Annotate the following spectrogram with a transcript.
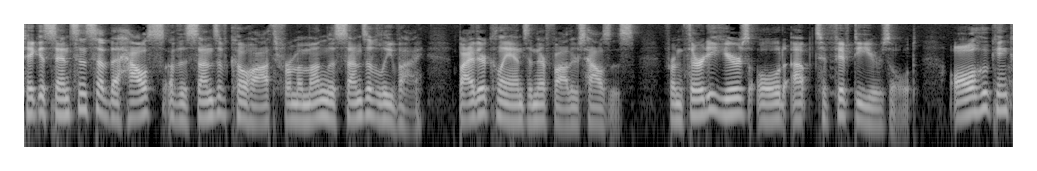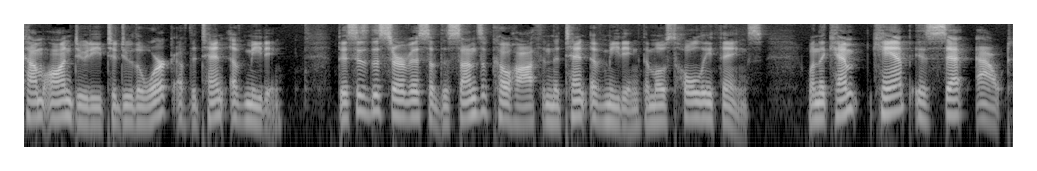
Take a census of the house of the sons of Kohath from among the sons of Levi, by their clans and their fathers' houses, from thirty years old up to fifty years old, all who can come on duty to do the work of the tent of meeting. This is the service of the sons of Kohath in the tent of meeting, the most holy things. When the camp, is set out,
